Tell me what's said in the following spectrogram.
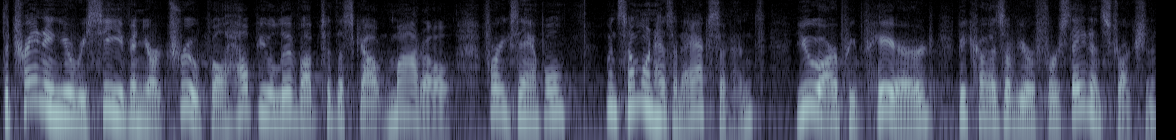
the training you receive in your troop will help you live up to the Scout motto. For example, when someone has an accident, you are prepared because of your first aid instruction.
